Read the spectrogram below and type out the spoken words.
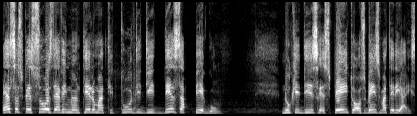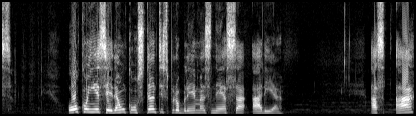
essas pessoas devem manter uma atitude de desapego no que diz respeito aos bens materiais ou conhecerão constantes problemas nessa área. As, há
